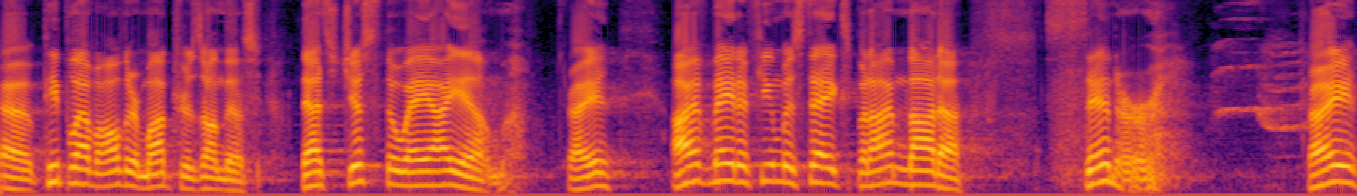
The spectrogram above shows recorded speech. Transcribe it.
Uh, people have all their mantras on this. That's just the way I am, right? I've made a few mistakes, but I'm not a sinner, right?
